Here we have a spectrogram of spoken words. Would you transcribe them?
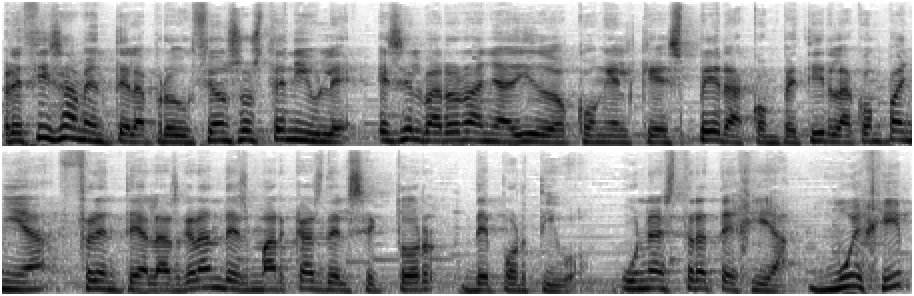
Precisamente la producción sostenible es el valor añadido con el que espera competir la compañía frente a las grandes marcas del sector deportivo. Una estrategia muy hip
